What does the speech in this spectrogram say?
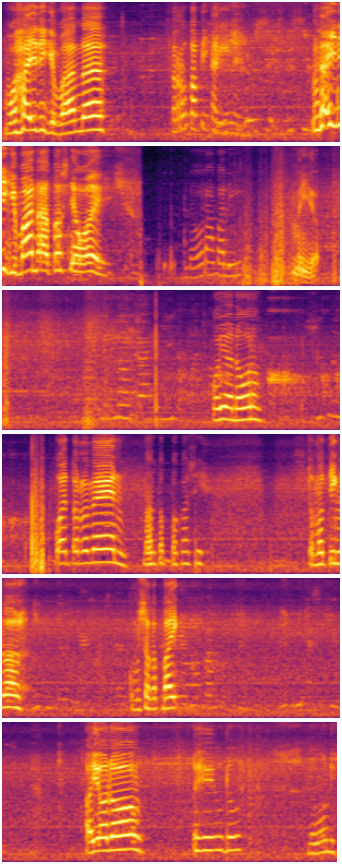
Wah ini gimana? Seru tapi kayak gini. Enggak ini gimana atasnya woi? Ada orang tadi. Nah, iya. Oh iya ada orang. Woi turunin. Mantap makasih. Tempat tinggal. Kamu sangat baik. Ayo dong. Eh udah. Udah mau nih.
